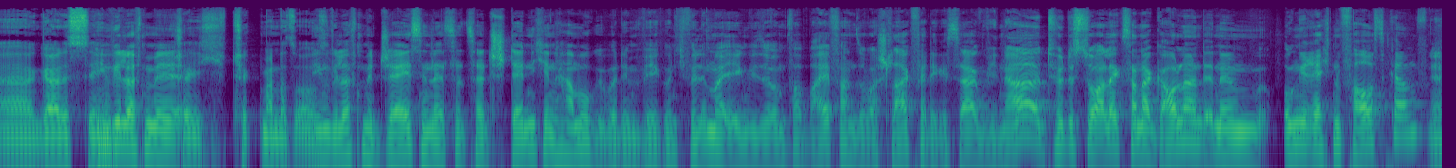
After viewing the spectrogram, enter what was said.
Äh, geiles Ding. Irgendwie läuft mir Check, ich, checkt man das aus. Irgendwie läuft mir Jace in letzter Zeit ständig in Hamburg über den Weg und ich will immer irgendwie so im Vorbeifahren so was Schlagfertiges sagen, wie, na, tötest du Alexander Gauland in einem ungerechten Faustkampf? Ja,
